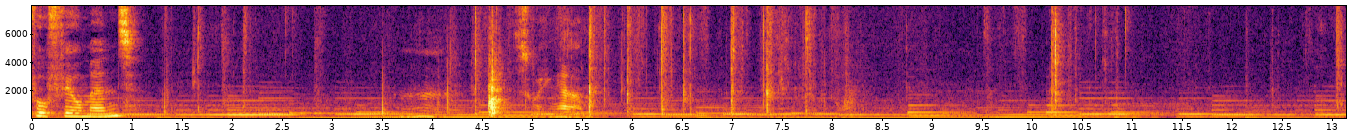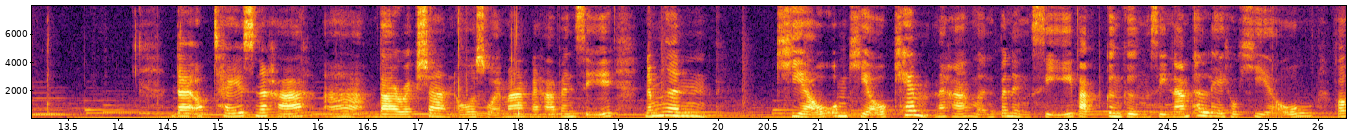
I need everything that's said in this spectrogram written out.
fulfillment งาม Die of Taste นะคะอ่า Direction โอ้สวยมากนะคะ เป็นสีน้ำเงินเขียวอมเขียวเข้มนะคะ เหมือนประหนึ่งสีแบบกึ่งกึ่งๆสีน้ำทะเลเขียวๆฟ้า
